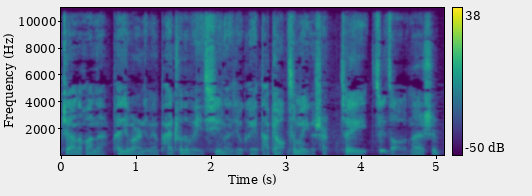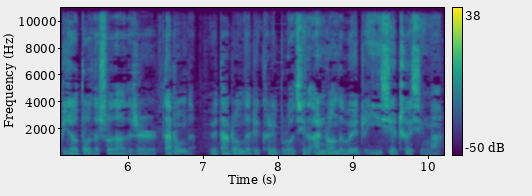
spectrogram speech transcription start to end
这样的话呢，排气管里面排出的尾气呢就可以达标，这么一个事儿。所以最早呢是比较多的说到的是大众的，因为大众的这颗粒捕捉器的安装的位置，一些车型啊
